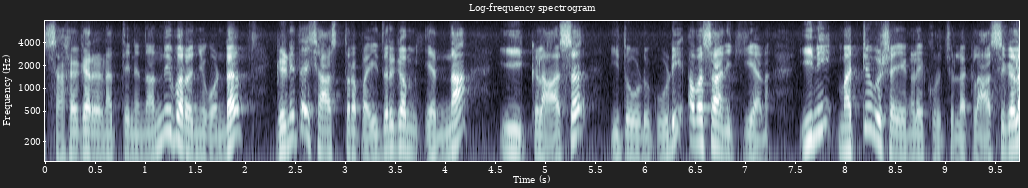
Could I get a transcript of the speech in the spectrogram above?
സഹകരണത്തിന് നന്ദി പറഞ്ഞുകൊണ്ട് ഗണിതശാസ്ത്ര പൈതൃകം എന്ന ഈ ക്ലാസ് ഇതോടുകൂടി അവസാനിക്കുകയാണ്. ഇനി മറ്റു വിഷയങ്ങളെക്കുറിച്ചുള്ള ക്ലാസ്സുകൾ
